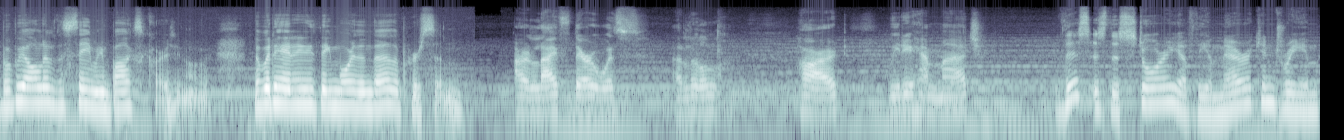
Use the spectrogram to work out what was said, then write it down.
But we all lived the same in boxcars, you know. Nobody had anything more than the other person. Our life there was a little hard. We didn't have much. This is the story of the American dream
